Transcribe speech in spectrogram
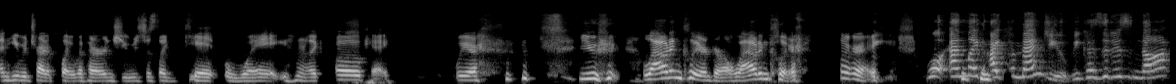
and he would try to play with her and she was just like get away. And we're like okay we are you loud and clear girl loud and clear. All right. Well and like i commend you because it is not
